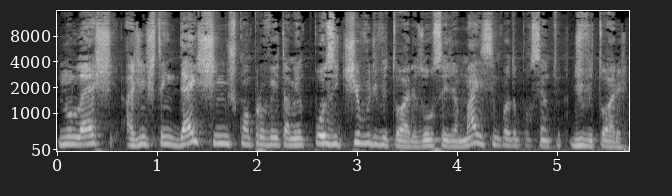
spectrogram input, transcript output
no leste a gente tem 10 times com aproveitamento positivo de vitórias, ou seja, mais de 50% de vitórias,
